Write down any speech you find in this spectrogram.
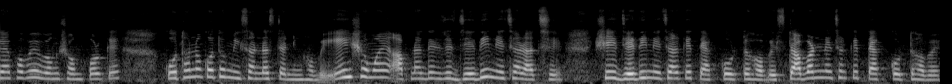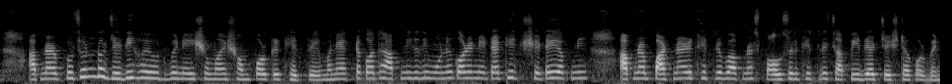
গ্যাপ হবে এবং সম্পর্কে কোথাও না কোথাও মিসআন্ডারস্ট্যান্ডিং হবে। এই সময় আপনাদের যে জেদি নেচার আছে, সেই জেদি নেচারকে ত্যাগ করতে হবে স্টাবার নেচারকে ত্যাগ করতে হবে। আপনারা প্রচণ্ড জেদি হয়ে উঠবেন এই সময় সম্পর্কের ক্ষেত্রে। মানে একটা কথা আপনি যদি মনে করেন এটা ঠিক, সেটাই আপনি আপনার পার্টনারের ক্ষেত্রে বা আপনার স্পাউসের ক্ষেত্রে চাপিয়ে দেওয়ার চেষ্টা করবেন।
